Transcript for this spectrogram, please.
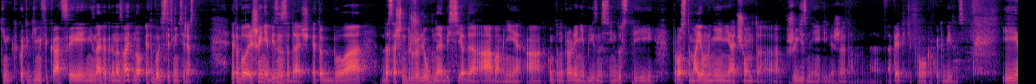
какой-то геймификацией, не знаю, как это назвать, но это было действительно интересно. Это было решение бизнес-задач, это была достаточно дружелюбная беседа обо мне, о каком-то направлении бизнеса, индустрии, просто мое мнение о чем-то в жизни или же там, опять-таки про какой-то бизнес. И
